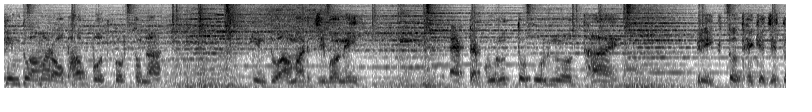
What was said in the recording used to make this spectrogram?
কিন্তু আমার অভাব বোধ করত না। কিন্তু আমার জীবনে একটা গুরুত্বপূর্ণ অধ্যায় রিক্ত থেকে যেত।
